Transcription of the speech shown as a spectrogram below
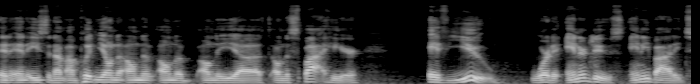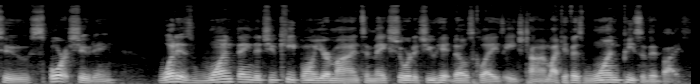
And, and Easton, I'm, I'm putting you on the on the on the on the uh, on the spot here. If you were to introduce anybody to sport shooting, what is one thing that you keep on your mind to make sure that you hit those clays each time? Like if it's one piece of advice.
